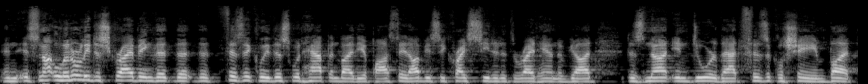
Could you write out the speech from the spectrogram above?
And it's not literally describing that, that, that, physically this would happen by the apostate. Obviously, Christ seated at the right hand of God does not endure that physical shame, but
